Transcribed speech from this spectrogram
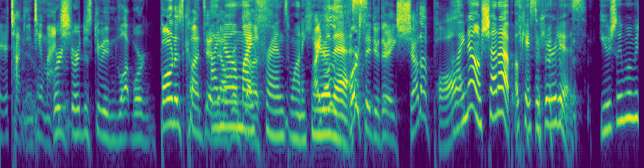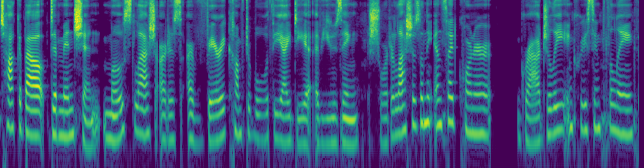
you're talking too much. We're, we're just giving a lot more bonus content. I now know from my us. friends want to hear I know, this. Of course they do. They're like, shut up, Paul. I know. Shut up. Okay, so here it is. Usually, when we talk about dimension, most lash artists are very comfortable with the idea of using shorter lashes on the inside corner, gradually increasing the length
